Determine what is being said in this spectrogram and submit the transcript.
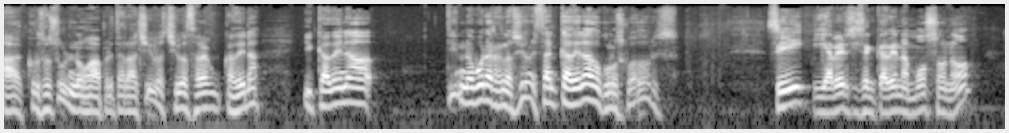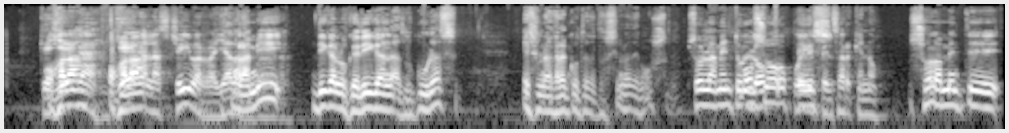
a Cruz Azul, no va a apretar a Chivas. Chivas estará con Cadena. Y Cadena tiene una buena relación, está encadenado con los jugadores. Sí, y a ver si se encadena Mozo, ¿no? Que Ojalá, llega, ojalá. llega a las chivas rayadas. Para mí, digan lo que digan las locuras, es una gran contratación la de Mozo. Solamente un Mozo loco puede es- pensar que no. solamente,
